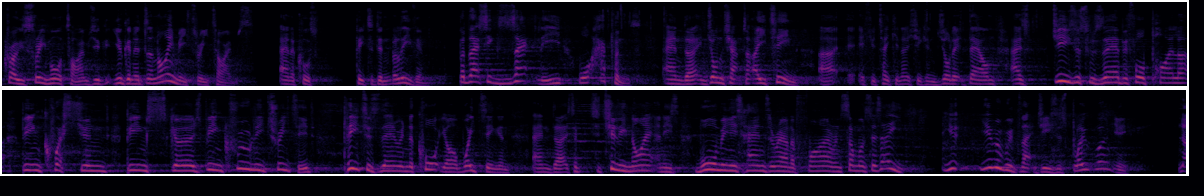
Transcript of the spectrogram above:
crows three more times, you, you're going to deny me three times. And of course, Peter didn't believe him. But that's exactly what happened. And uh, in John chapter 18, uh, if you're taking notes, you can jot it down. As Jesus was there before Pilate, being questioned, being scourged, being cruelly treated, Peter's there in the courtyard waiting, and, and uh, it's, a, it's, a, chilly night, and he's warming his hands around a fire, and someone says, Hey, you, you were with that Jesus bloke, weren't you? Nah,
